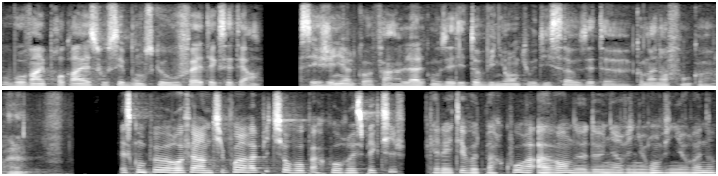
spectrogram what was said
vos vins progressent ou c'est bon ce que vous faites, etc., c'est génial, quoi. Enfin, là, quand vous avez des top vignerons qui vous disent ça, vous êtes euh, comme un enfant, quoi. Est-ce qu'on peut refaire un petit point rapide sur vos parcours respectifs? Quel a été votre parcours avant de devenir vigneron, vigneronne?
